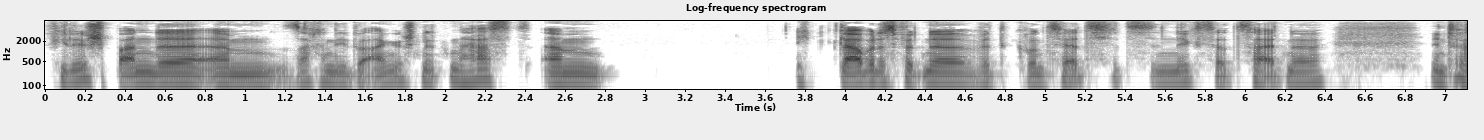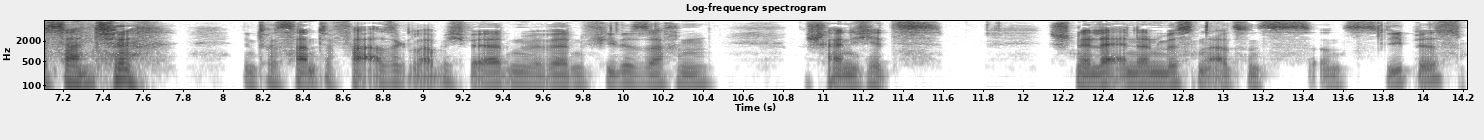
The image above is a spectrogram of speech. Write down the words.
viele spannende ähm, Sachen, die du angeschnitten hast. Ähm, ich glaube, das wird eine, wird grundsätzlich jetzt in nächster Zeit eine interessante, interessante Phase, glaube ich, werden. Wir werden viele Sachen wahrscheinlich jetzt schneller ändern müssen, als uns, uns lieb ist.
